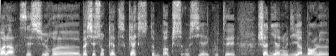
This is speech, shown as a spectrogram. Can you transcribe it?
Voilà, c'est sur, euh, bah, sur Castbox aussi à écouter. Shadia nous dit ah bon, le,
